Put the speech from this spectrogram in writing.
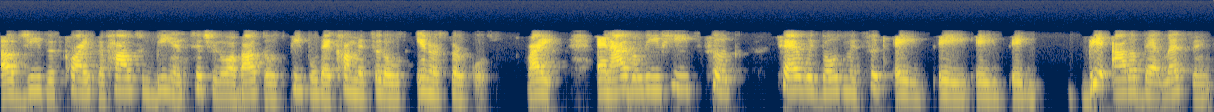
of Jesus Christ of how to be intentional about those people that come into those inner circles, right? And I believe he took Chadwick Boseman took a a a, a bit out of that lesson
